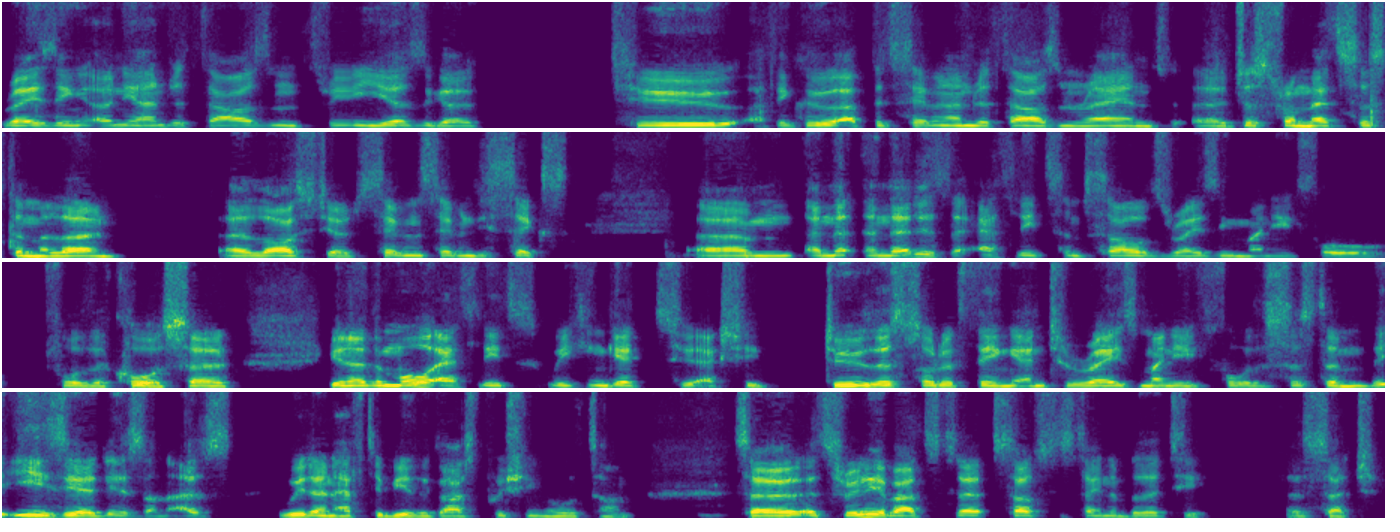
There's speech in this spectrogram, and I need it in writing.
raising only 100,000 three years ago to I think we were up at seven hundred thousand rand uh, just from that system alone uh, last year, seven seventy six, um, and that, and that is the athletes themselves raising money for for the cause. So, you know, the more athletes we can get to actually do this sort of thing and to raise money for the system, the easier it is on us. We don't have to be the guys pushing all the time. So it's really about self sustainability as such.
